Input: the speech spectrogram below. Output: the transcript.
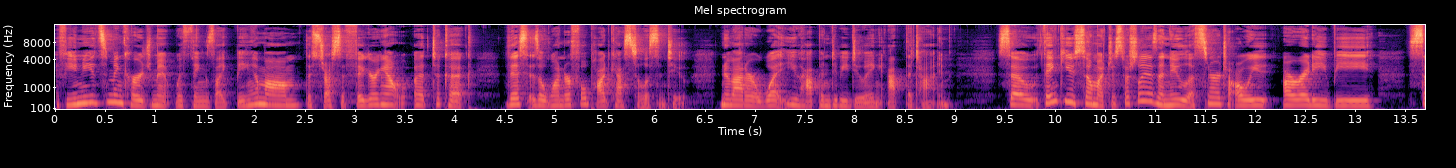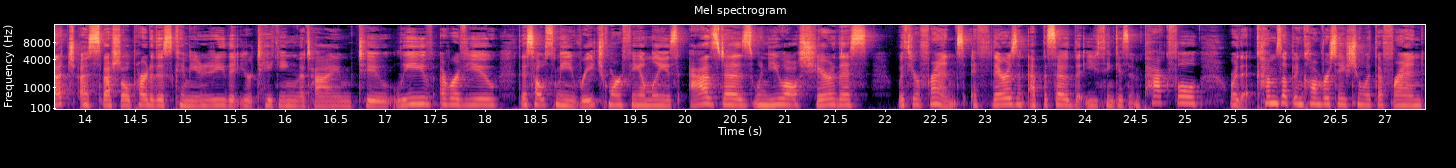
If you need some encouragement with things like being a mom, the stress of figuring out what to cook, this is a wonderful podcast to listen to, no matter what you happen to be doing at the time. So, thank you so much, especially as a new listener, to always already be such a special part of this community that you're taking the time to leave a review. This helps me reach more families, as does when you all share this with your friends. If there is an episode that you think is impactful or that comes up in conversation with a friend,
